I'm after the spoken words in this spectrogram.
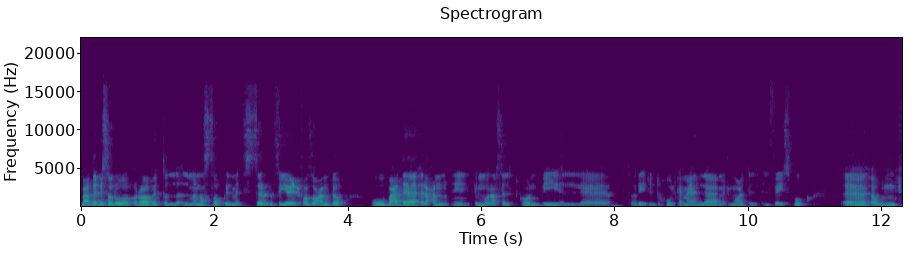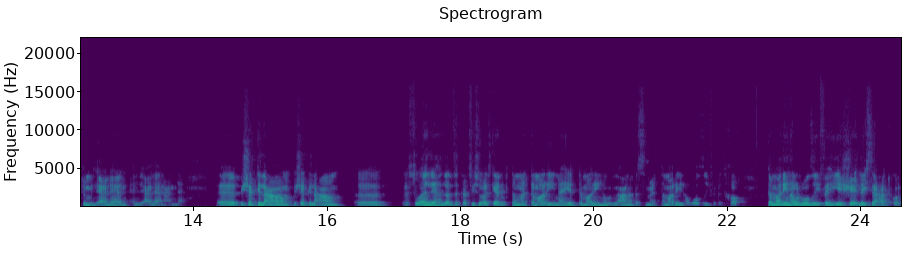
بعدها بيصلوا رابط المنصة وكلمة السر فيه يحفظوا عنده. وبعدها راح يتم مراسلتكم بطريقه الدخول كمان لمجموعة الفيسبوك آه، أو يتم الإعلان الإعلان عنها. آه، بشكل عام بشكل عام سؤالي هلأ تذكرت في سؤال كان ثم التمارين ما هي التمارين هو العالم بسمع التمارين أو وظيفة بتخاف؟ التمارين أو الوظيفة هي شيء ليساعدكم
